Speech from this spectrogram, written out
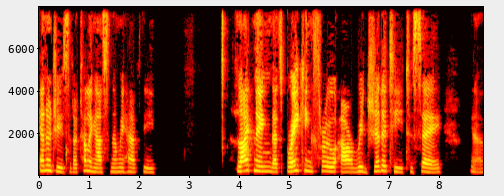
energies that are telling us. And then we have the lightning that's breaking through our rigidity to say, you know,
